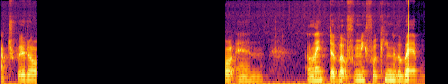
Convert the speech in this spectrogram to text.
my Twitter, and a link to vote for me for King of the Web will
